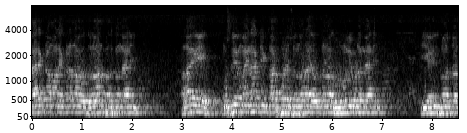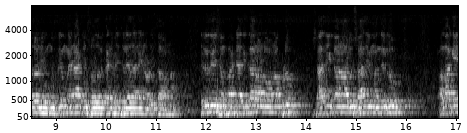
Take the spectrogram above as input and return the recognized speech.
కార్యక్రమాలు ఎక్కడన్నా ఒక దులాన్ పథకం కానీ అలాగే ముస్లిం మైనార్టీ కార్పొరేషన్ ద్వారా ఎవరికైనా లోన్లు ఇవ్వడం కానీ ఈ ఐదు సంవత్సరాల్లో నీకు ముస్లిం మైనార్టీ సోదరులు కనిపించలేదని నేను అడుగుతా ఉన్నా. తెలుగుదేశం పార్టీ అధికారంలో ఉన్నప్పుడు షాదీ ఖానాలు షాదీ మందిర్లు అలాగే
